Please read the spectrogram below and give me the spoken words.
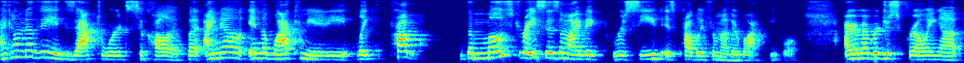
I don't know the exact words to call it, but I know in the Black community, like prob- the most racism I've received is probably from other Black people. I remember just growing up,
